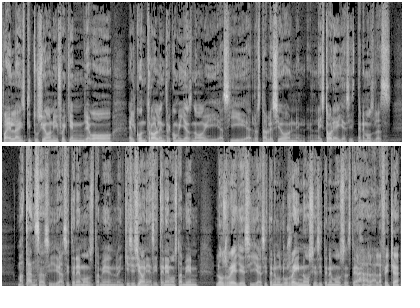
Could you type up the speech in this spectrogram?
fue la institución y fue quien llevó el control, entre comillas, ¿no? Y así lo estableció en, la historia y así tenemos las matanzas y así tenemos también la Inquisición y así tenemos también los reyes y así tenemos los reinos y así tenemos este, a, la fecha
